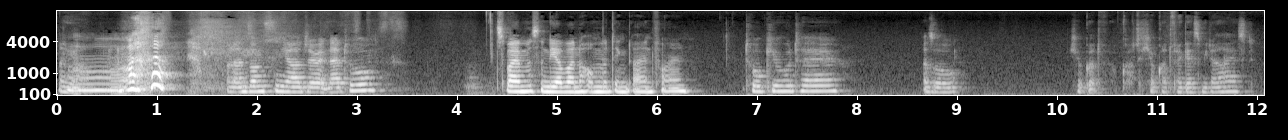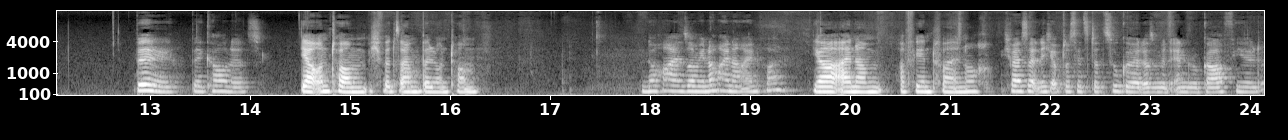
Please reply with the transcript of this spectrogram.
Naja. Mm. Und ansonsten ja, Jared Leto, Zwei müssen dir aber noch unbedingt einfallen. Tokyo Hotel. Also, ich habe Gott, oh Gott, ich habe gerade vergessen, wie der heißt. Bill. Bill Kaulitz. Ja, und Tom. Ich würde sagen Bill und Tom. Noch ein, soll mir noch einer einfallen? Ja, einer auf jeden Fall noch. Ich weiß halt nicht, ob das jetzt dazugehört, also mit Andrew Garfield.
